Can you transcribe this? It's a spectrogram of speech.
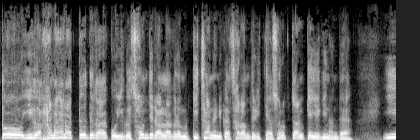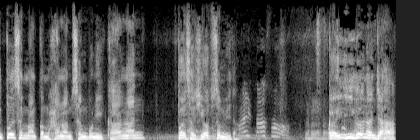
또 이거 하나하나 뜯어갖고 이거 손질하려 그러면 귀찮으니까 사람들이 대수롭지 않게 여기는데 이 버섯만큼 항암 성분이 강한 버섯이 없습니다. 그 이거는 이제 어,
